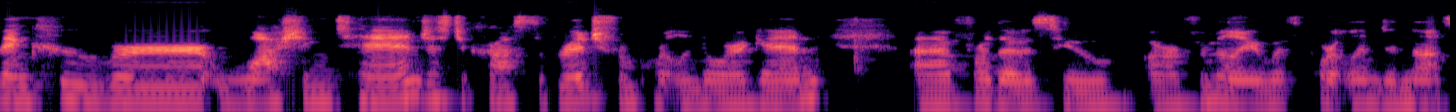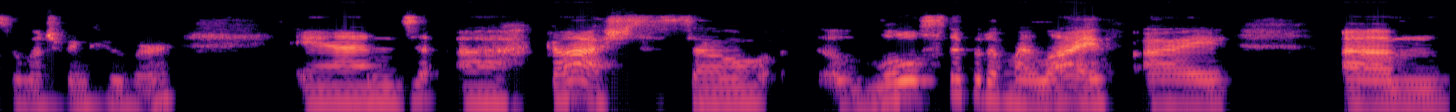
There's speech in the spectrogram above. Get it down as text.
Vancouver, Washington, just across the bridge from Portland, Oregon, uh, for those who are familiar with Portland and not so much Vancouver. And uh, gosh, so a little snippet of my life. I um,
